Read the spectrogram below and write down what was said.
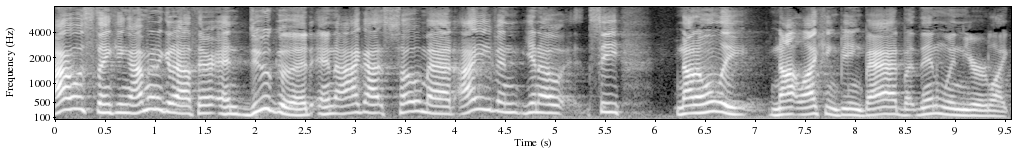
I was thinking I'm going to get out there and do good, and I got so mad. I even, you know, see, not only not liking being bad, but then when you're like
